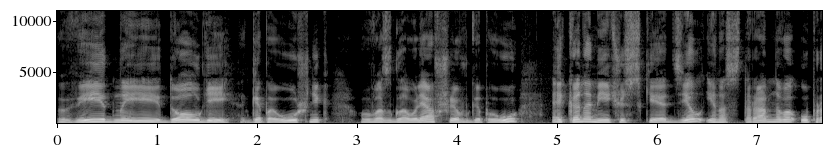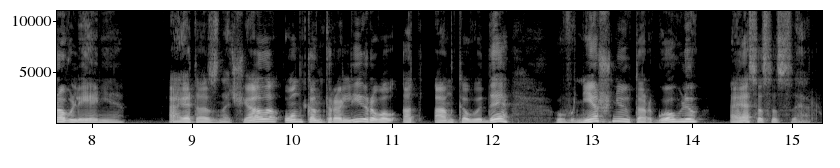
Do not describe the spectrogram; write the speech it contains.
видный и долгий ГПУшник, возглавлявший в ГПУ экономический отдел иностранного управления. А это означало, он контролировал от НКВД внешнюю торговлю СССР.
